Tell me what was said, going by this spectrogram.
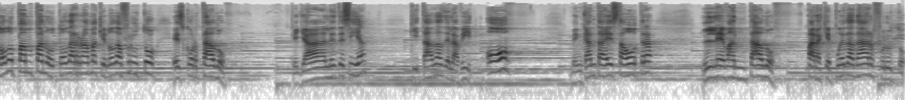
Todo pámpano, toda rama que no da fruto es cortado, que ya les decía, quitada de la vid. O, me encanta esta otra, levantado para que pueda dar fruto.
